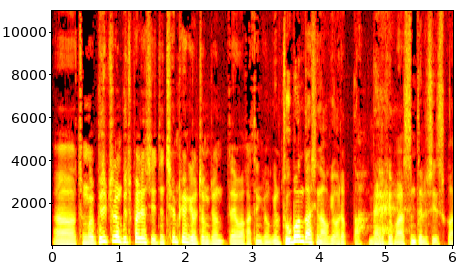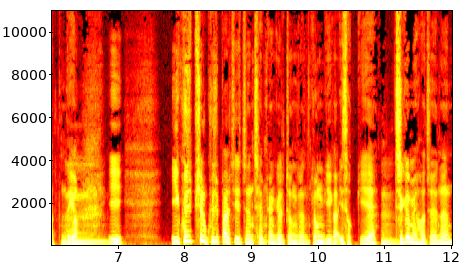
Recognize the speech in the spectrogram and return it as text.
아, 정말 97년, 98년 시즌 챔피언 결정전 때와 같은 경기는 두 번 다시 나오기 어렵다 네. 이렇게 말씀드릴 수 있을 것 같은데요. 음. 이, 이 97, 98 시즌 챔피언 결정전 경기가 있었기에 음. 지금의 허재는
